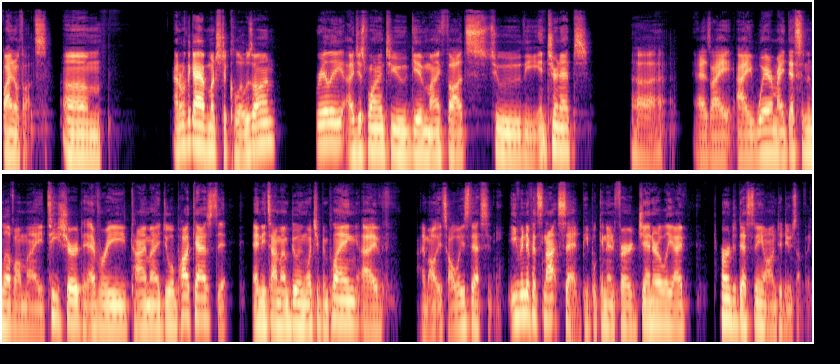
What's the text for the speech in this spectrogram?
Final thoughts. Um, I don't think I have much to close on. Really, I just wanted to give my thoughts to the internet. Uh, as I I wear my Destiny love on my T-shirt every time I do a podcast. Anytime I'm doing what you've been playing, I've I'm it's always Destiny. Even if it's not said, people can infer. Generally, I've turned Destiny on to do something,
